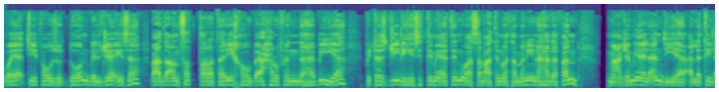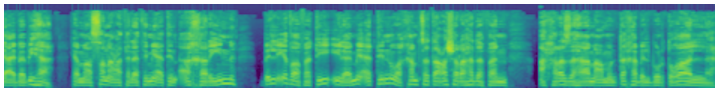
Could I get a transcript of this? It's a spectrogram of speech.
ويأتي فوز الدون بالجائزة بعد أن سطر تاريخه بأحرف ذهبية بتسجيله 687 هدفا مع جميع الأندية التي لعب بها كما صنع 300 آخرين بالإضافة إلى 115 هدفا أحرزها مع منتخب البرتغال.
